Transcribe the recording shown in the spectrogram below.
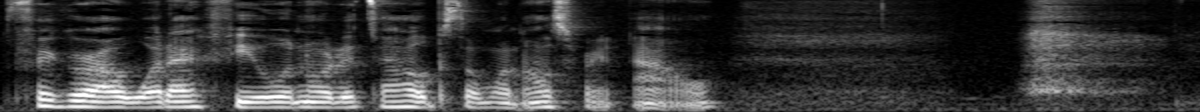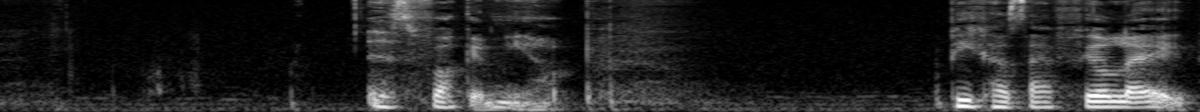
figure out what I feel in order to help someone else right now is fucking me up. Because I feel like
